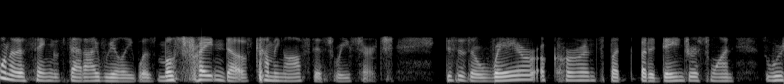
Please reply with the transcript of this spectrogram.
one of the things that I really was most frightened of coming off this research This is a rare occurrence, but but a dangerous one. So we're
